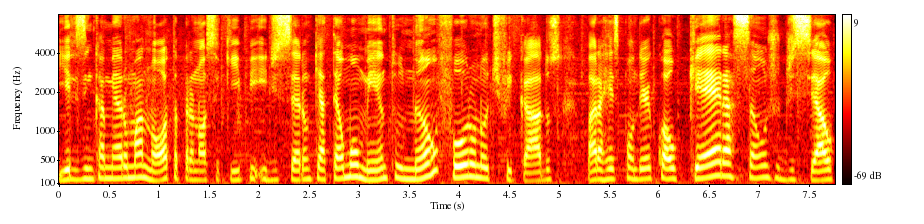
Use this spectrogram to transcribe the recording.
e eles encaminharam uma nota para nossa equipe e disseram que até o momento não foram notificados para responder qualquer ação judicial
